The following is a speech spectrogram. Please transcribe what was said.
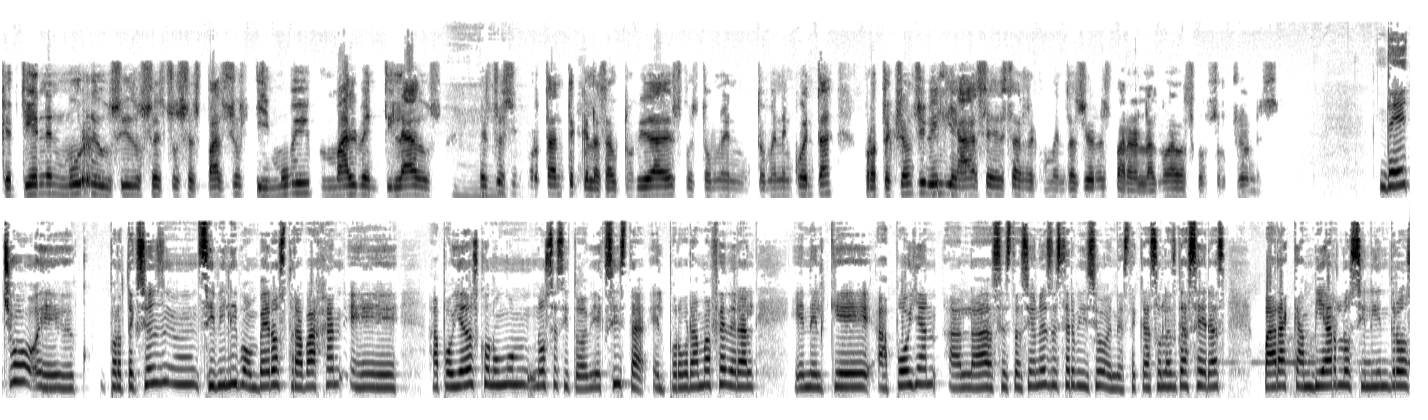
que tienen muy reducidos estos espacios y muy mal ventilados. Mm. Esto es importante que las autoridades pues tomen tomen en cuenta. Protección Civil ya hace estas recomendaciones para las nuevas construcciones. De hecho, eh, Protección Civil y bomberos trabajan eh, apoyados con un, no sé si todavía exista, el programa federal en el que apoyan a las estaciones de servicio, en este caso las gaseras, para cambiar los cilindros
